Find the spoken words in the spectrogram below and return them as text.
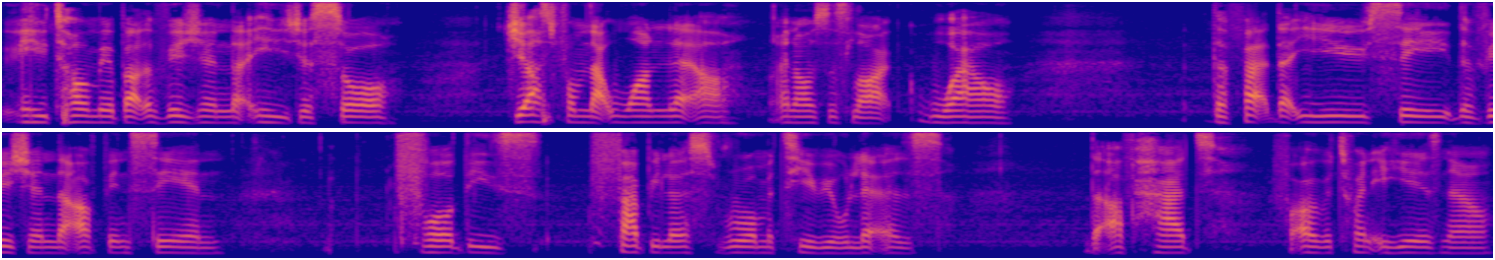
he told me about the vision that he just saw just from that one letter. And I was just like, wow. The fact that you see the vision that I've been seeing for these fabulous raw material letters that I've had for over 20 years now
